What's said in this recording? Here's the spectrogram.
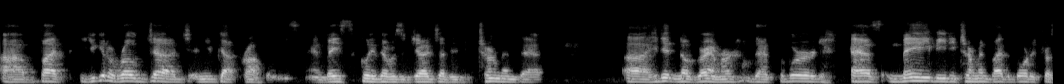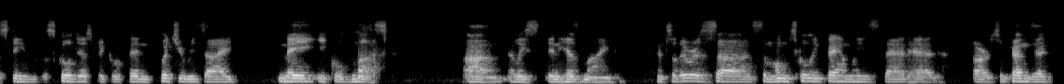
Uh, but you get a rogue judge and you've got problems. And basically, there was a judge that had determined that uh, he didn't know grammar, that the word as may be determined by the Board of Trustees of the school district within which you reside may equal must, um, at least in his mind. And so there was uh, some homeschooling families that had, or some families had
